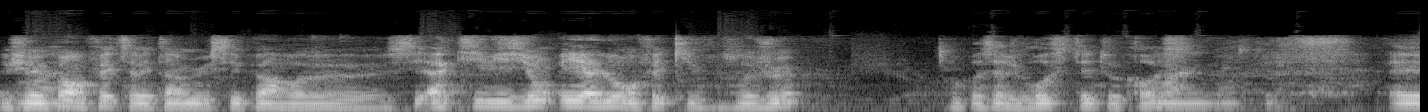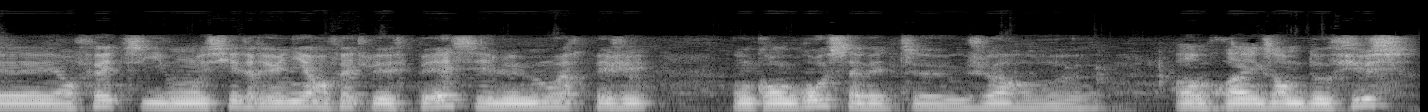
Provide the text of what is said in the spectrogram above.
Je savais Ouais. pas, en fait, ça va être un. C'est par. euh, c'est Activision et Halo en fait qui font ce jeu. Au passage, grosse tête au cross. Ouais, Et en fait, ils vont essayer de réunir en fait le FPS et le MMORPG. Donc en gros, ça va être euh, genre, euh, on prend un exemple Dofus.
